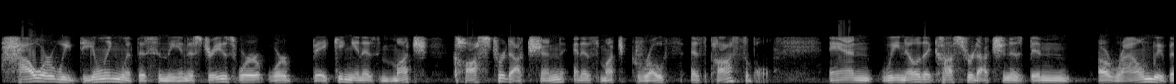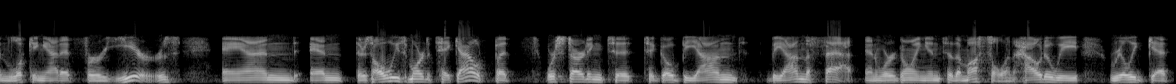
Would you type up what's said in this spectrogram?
how are we dealing with this in the industry? Is we're we're baking in as much cost reduction and as much growth as possible. And we know that cost reduction has been around. We've been looking at it for years, and and there's always more to take out, but we're starting to to go beyond beyond the fat, and we're going into the muscle. And how do we really get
